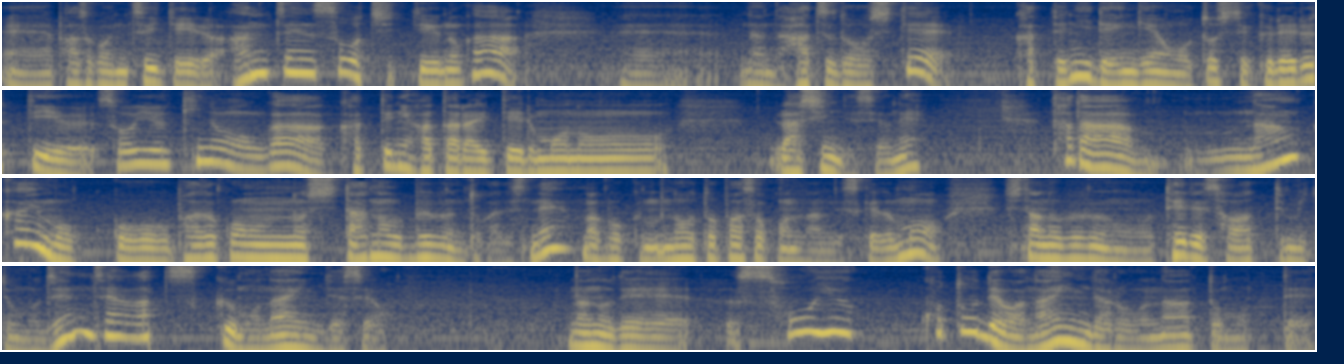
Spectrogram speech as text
えー、パソコンについている安全装置っていうのが、えー、なんだ発動して勝手に電源を落としてくれるっていうそういう機能が勝手に働いているものらしいんですよね。ただ、何回もこうパソコンの下の部分とかですね、まあ、僕ノートパソコンなんですけども、下の部分を手で触ってみても全然熱くもないんですよ。なので、そういうことではないんだろうなと思って。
